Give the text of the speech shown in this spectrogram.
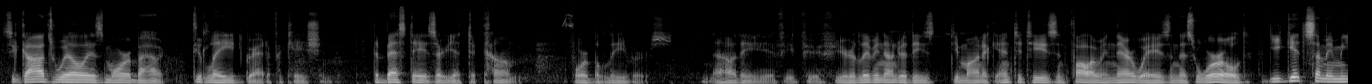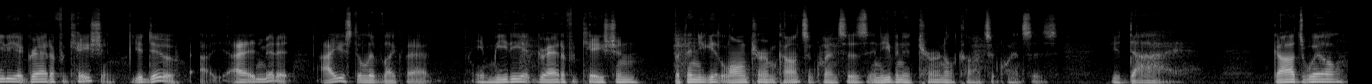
See god's will is more about delayed gratification the best days are yet to come for believers. Now, if, if, if, you're living under these demonic entities and following their ways in this world, you get some immediate gratification. You do. I, I admit it. I used to live like that. Immediate gratification, but then you get long term consequences and even eternal consequences. You die. God's will,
